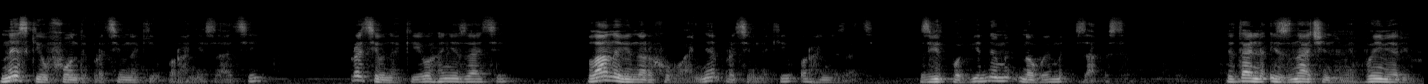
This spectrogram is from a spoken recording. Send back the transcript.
внески у фонди працівників організацій, працівників організацій, планові нарахування працівників організації з відповідними новими записами. Детально із значеннями вимірів,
